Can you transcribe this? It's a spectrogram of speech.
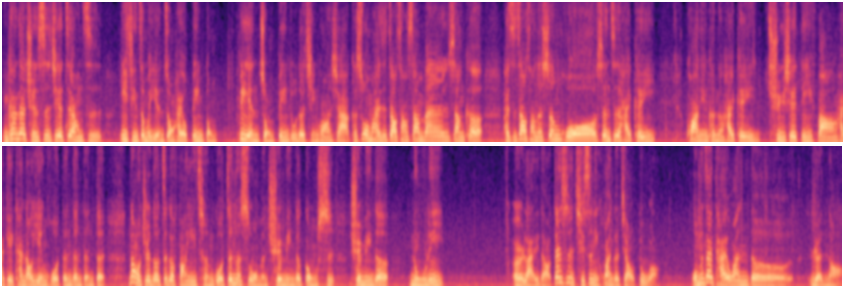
你看，在全世界这样子疫情这么严重，还有病毒变种病毒的情况下，可是我们还是照常上班上课，还是照常的生活，甚至还可以。跨年可能还可以去一些地方，还可以看到烟火等等等等。那我觉得这个防疫成果真的是我们全民的共识、全民的努力而来的。但是其实你换个角度啊，我们在台湾的人呢，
